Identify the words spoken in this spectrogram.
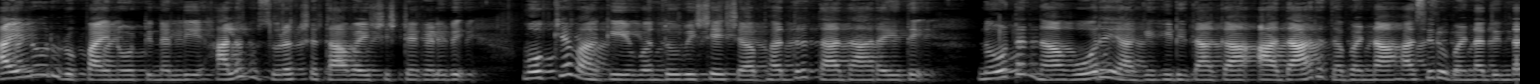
ಐನೂರು ರೂಪಾಯಿ ನೋಟಿನಲ್ಲಿ ಹಲವು ಸುರಕ್ಷತಾ ವೈಶಿಷ್ಟ್ಯಗಳಿವೆ. ಮುಖ್ಯವಾಗಿ ಒಂದು ವಿಶೇಷ ಭದ್ರತಾ ದಾರ ಇದೆ. ನೋಟನ್ನ ಓರೆಯಾಗಿ ಹಿಡಿದಾಗ ಆ ದಾರದ ಬಣ್ಣ ಹಸಿರು ಬಣ್ಣದಿಂದ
